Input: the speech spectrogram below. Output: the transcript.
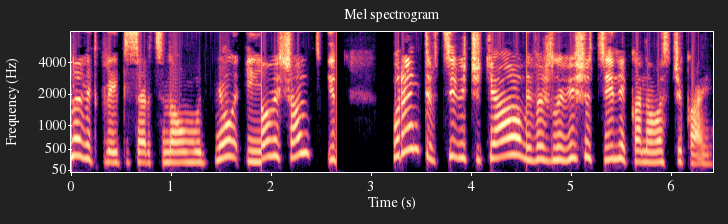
Ну, відкрийте серце новому дню і новий шанс і пориньте в ці відчуття найважливішу ціль, яка на вас чекає.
